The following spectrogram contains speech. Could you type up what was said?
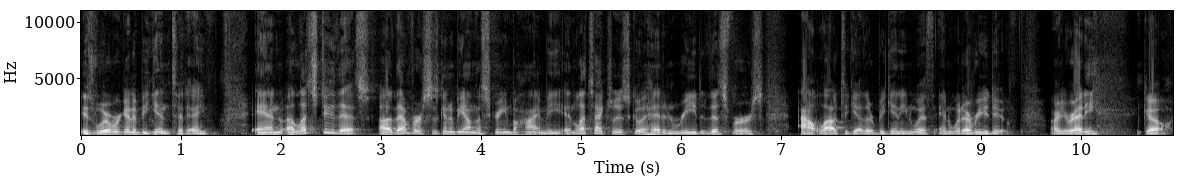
is where we're going to begin today. And uh, let's do this. that verse is going to be on the screen behind me. And let's actually just go ahead and read this verse out loud together, beginning with, and whatever you do. Are you ready? Go.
